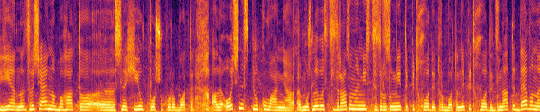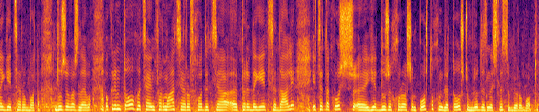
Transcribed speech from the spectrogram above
є надзвичайно багато е, шляхів пошуку роботи, але очне спілкування, можливості зразу на місці зрозуміти, підходить робота, не підходить, знати, де вона є, ця робота, дуже важливо. Окрім того, ця інформація розходиться, е, передається далі, і це також є дуже хорошим поштовхом для того, щоб люди знайшли собі роботу.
